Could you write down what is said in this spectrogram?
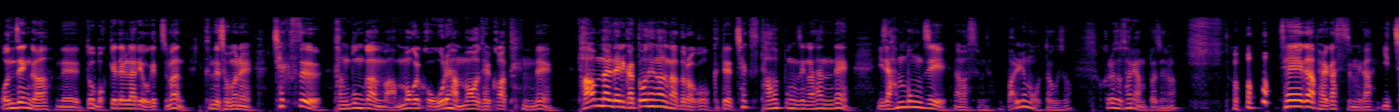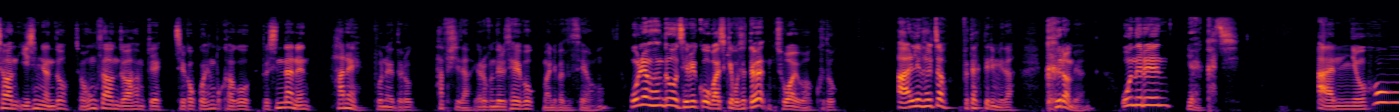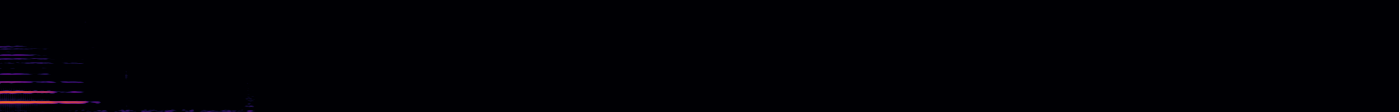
언젠가 네, 또 먹게 될 날이 오겠지만, 근데 저번에 첵스 당분간 안 먹을 거 오래 안 먹어도 될 것 같았는데. 다음 날 되니까 또 생각나더라고. 그때 첵스 다섯 봉지인가 샀는데 이제 한 봉지 남았습니다. 빨리 먹었다 그죠? 그래서 살이 안 빠지나? 새해가 밝았습니다. 2020년도 저 홍사운드와 함께 즐겁고 행복하고 또 신나는 한 해 보내도록 합시다. 여러분들 새해 복 많이 받으세요. 오늘 영상도 재밌고 맛있게 보셨다면 좋아요와 구독, 알림 설정 부탁드립니다. 그러면 오늘은 여기까지. 안녕.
